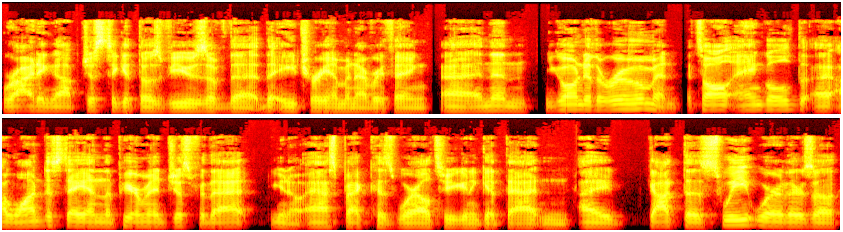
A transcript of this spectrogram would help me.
riding up just to get those views of the the atrium and everything. Uh, and then you go into the room and it's all angled. I, I wanted to stay in the pyramid just for that you know aspect because where else are you going to get that? And I got the suite where there's a,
